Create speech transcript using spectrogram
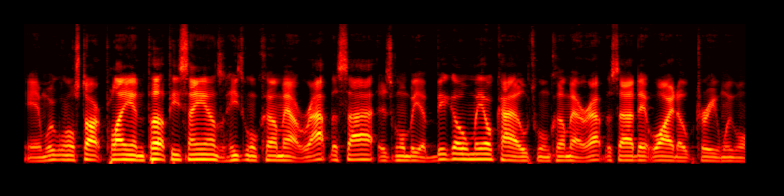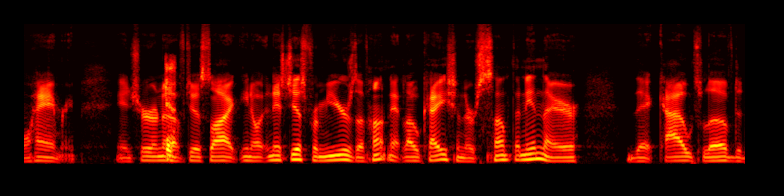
and we're going to start playing puppy sounds, and he's going to come out right beside. There's going to be a big old male coyote going to come out right beside that white oak tree, and we're going to hammer him. And sure enough, yeah. just like you know, and it's just from years of hunting that location. There's something in there that coyotes love to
